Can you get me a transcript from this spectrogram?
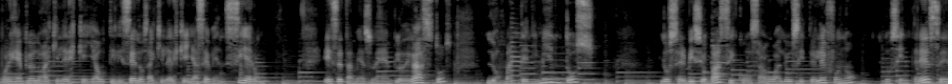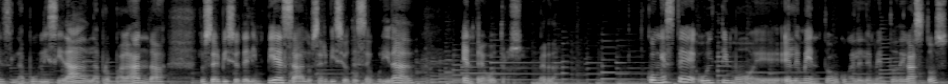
por ejemplo, los alquileres que ya utilicé, los alquileres que ya se vencieron. Ese también es un ejemplo de gastos. Los mantenimientos, los servicios básicos, agua, luz y teléfono, los intereses, la publicidad, la propaganda, los servicios de limpieza, los servicios de seguridad, entre otros, ¿verdad? Con este último eh, elemento, con el elemento de gastos,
